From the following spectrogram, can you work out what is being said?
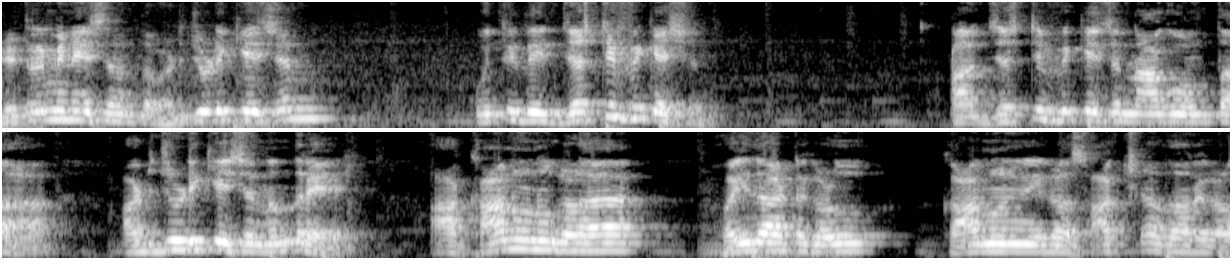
ಡಿಟರ್ಮಿನೇಷನ್ ಅಂತ ಅಡ್ಜುಡಿಕೇಷನ್ ವಿತ್ ದಿ ಜಸ್ಟಿಫಿಕೇಷನ್ ಆ ಜಸ್ಟಿಫಿಕೇಷನ್ ಆಗುವಂಥ ಅಡ್ಜುಡಿಕೇಷನ್ ಅಂದರೆ ಆ ಕಾನೂನುಗಳ ಹೊಯ್ದಾಟಗಳು ಕಾನೂನಿಗಳ ಸಾಕ್ಷ್ಯಾಧಾರಗಳ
